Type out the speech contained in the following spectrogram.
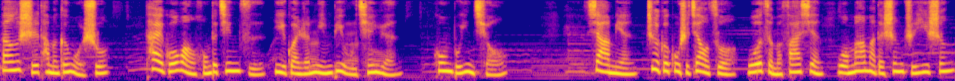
当时他们跟我说，泰国网红的精子一管人民币五千元，供不应求。下面这个故事叫做《我怎么发现我妈妈的生殖医生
